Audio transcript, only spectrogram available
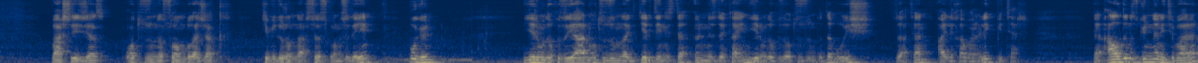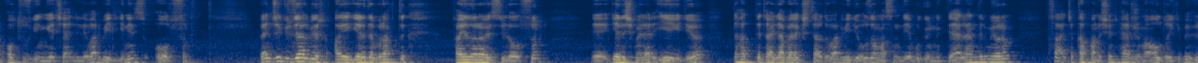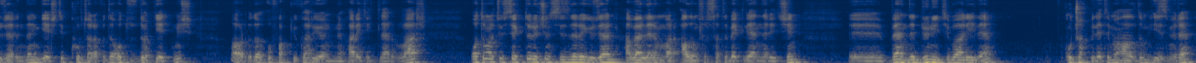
başlayacağız. 30'unda son bulacak gibi durumlar söz konusu değil. Bugün 29'u yarın 30'unda girdiğinizde önünüzdeki ayın 29'u 30'unda da bu iş zaten aylık abonelik biter. Yani aldığınız günden itibaren 30 gün geçerliliği var bilginiz olsun. Bence güzel bir ayı geride bıraktık. Hayırlara vesile olsun. Ee, gelişmeler iyi gidiyor. Daha detaylı haber akışları da var. Video uzamasın diye bugünlük değerlendirmiyorum. Sadece kapanışın her cuma olduğu gibi üzerinden geçtik. Kur tarafı da 34.70. Orada da ufak yukarı yönlü hareketler var. Otomotiv sektörü için sizlere güzel haberlerim var. Alım fırsatı bekleyenler için. Ee, ben de dün itibariyle uçak biletimi aldım İzmir'e.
